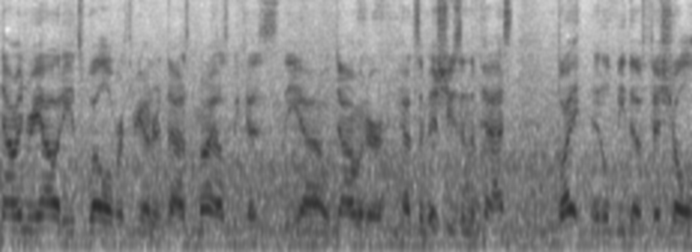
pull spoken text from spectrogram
Now in reality it's well over 300,000 miles because the uh, odometer had some issues in the past, but it'll be the official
